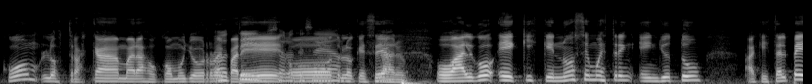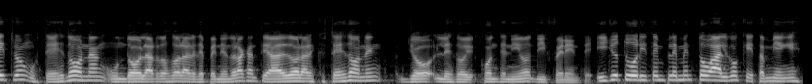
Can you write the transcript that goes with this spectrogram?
cómo los trascámaras o cómo yo reparé tips o lo que o otro, lo que sea, Claro. o algo X que no se muestren en YouTube. Aquí está el Patreon, ustedes donan un dólar, dos dólares, dependiendo de la cantidad de dólares que ustedes donen, yo les doy contenido diferente. Y YouTube ahorita implementó algo que también es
